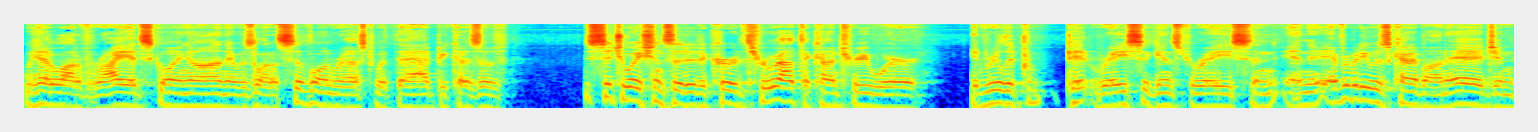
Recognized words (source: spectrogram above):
We had a lot of riots going on. There was a lot of civil unrest with that because of situations that had occurred throughout the country where it really pit race against race, and, and everybody was kind of on edge. And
